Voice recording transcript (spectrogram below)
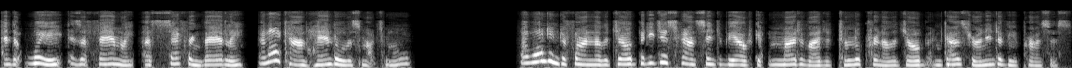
and that we, as a family, are suffering badly and I can't handle this much more. I want him to find another job, but he just can't seem to be able to get motivated to look for another job and go through an interview process.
